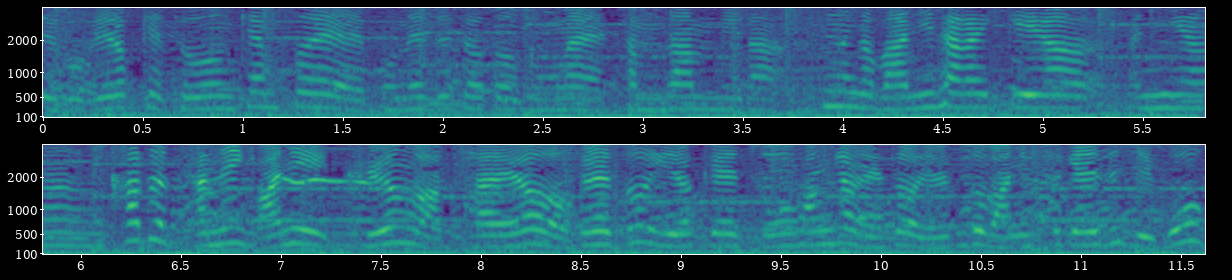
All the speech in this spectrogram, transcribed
그리고 이렇게 좋은 캠프에 보내주셔서 정말 감사합니다. 맛있는 거 많이 사갈게요. 안녕. 카드 잔액 많이 그런 것 같아요. 그래도 이렇게 좋은 환경에서 이렇게 많이 쓰게 해주시고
